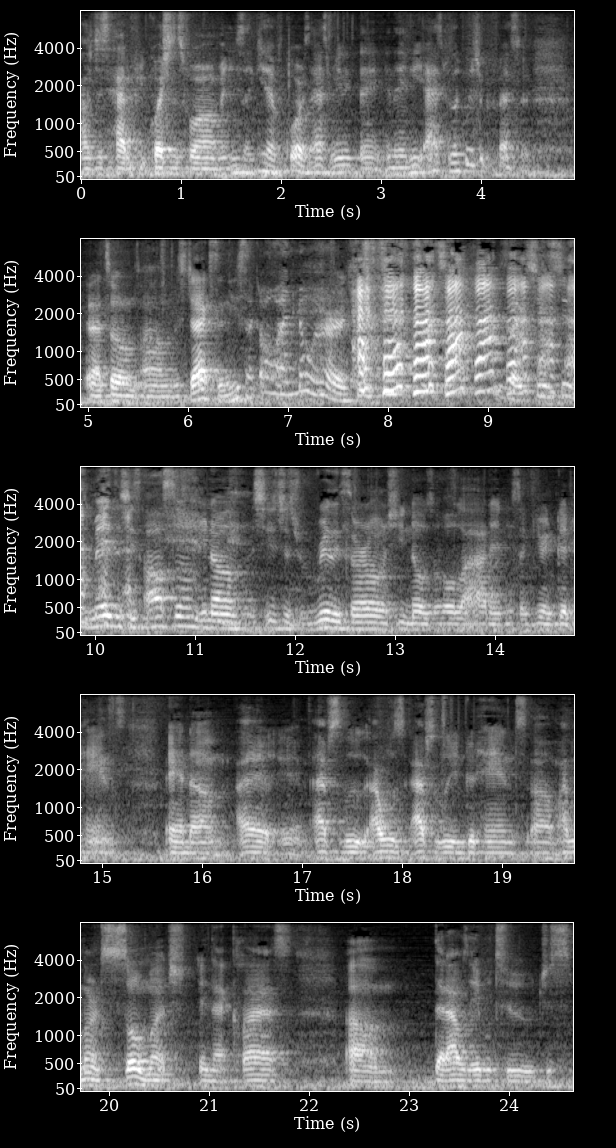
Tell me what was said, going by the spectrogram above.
I just had a few questions for him, and he's like, "Yeah, of course, ask me anything." And then he asked me like, "Who's your professor?" And I told him um, Miss Jackson. He's like, "Oh, I know her. She's, she's, she's, like, she's, she's amazing. She's awesome. You know, she's just really thorough, and she knows a whole lot." And he's like, "You're in good hands." And um, I am absolutely, I was absolutely in good hands. Um, I learned so much in that class. Um, that I was able to just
